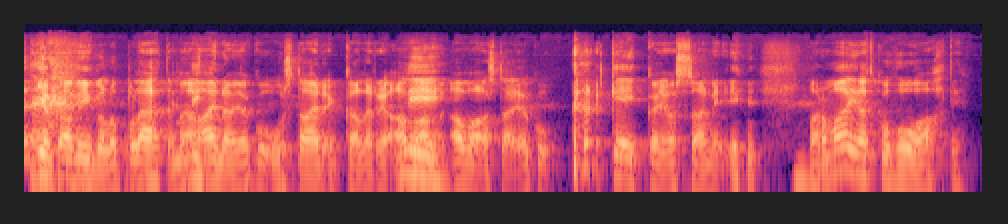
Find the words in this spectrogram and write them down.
joka viikonloppu lähtemään niin. aina on joku uusi taidegalleria ava- niin. avaus tai joku keikka jossain, niin varmaan jotkut huohti.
